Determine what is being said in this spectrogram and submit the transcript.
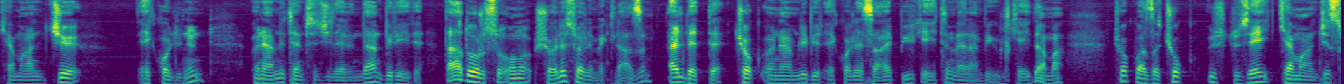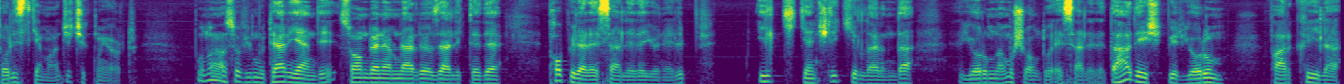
kemancı ekolünün önemli temsilcilerinden biriydi. Daha doğrusu onu şöyle söylemek lazım. Elbette çok önemli bir ekole sahip, büyük eğitim veren bir ülkeydi ama çok fazla çok üst düzey kemancı, solist kemancı çıkmıyordu. Bunu Ansofi Muter yendi. Son dönemlerde özellikle de popüler eserlere yönelip ilk gençlik yıllarında yorumlamış olduğu eserlere daha değişik bir yorum farkıyla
